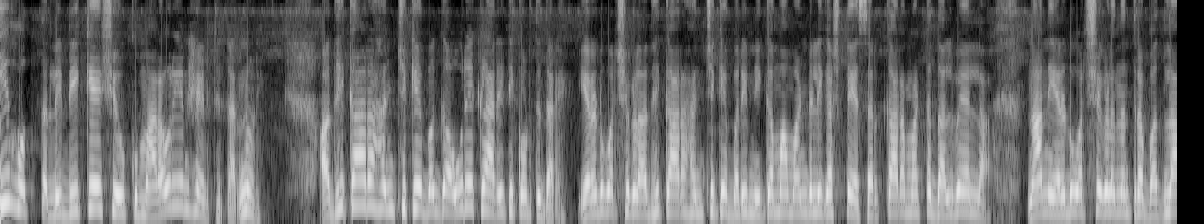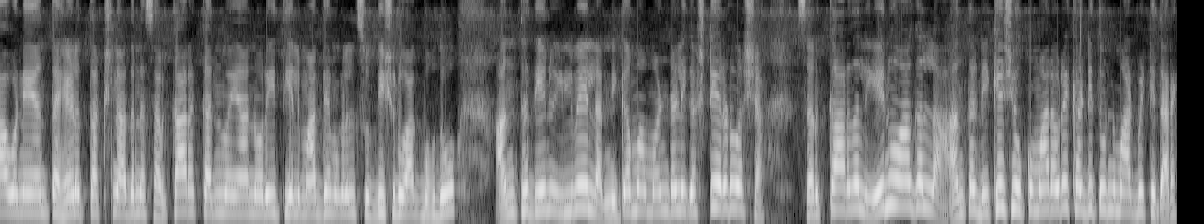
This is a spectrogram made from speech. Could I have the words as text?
ಈ ಹೊತ್ತಲ್ಲಿ ಡಿ ಕೆ ಶಿವಕುಮಾರ್ ಅವ್ರು ಏನು ಹೇಳ್ತಿದ್ದಾರೆ ನೋಡಿ. ಅಧಿಕಾರ ಹಂಚಿಕೆ ಬಗ್ಗೆ ಅವರೇ ಕ್ಲಾರಿಟಿ ಕೊಡ್ತಿದ್ದಾರೆ. ಎರಡು ವರ್ಷಗಳ ಅಧಿಕಾರ ಹಂಚಿಕೆ ಬರೀ ನಿಗಮ ಮಂಡಳಿಗಷ್ಟೇ, ಸರ್ಕಾರ ಮಟ್ಟದಲ್ವೇ ಅಲ್ಲ. ನಾನು ಎರಡು ವರ್ಷಗಳ ನಂತರ ಬದಲಾವಣೆ ಅಂತ ಹೇಳಿದ ತಕ್ಷಣ ಅದನ್ನು ಸರ್ಕಾರಕ್ಕೆ ಅನ್ವಯ ಅನ್ನೋ ರೀತಿಯಲ್ಲಿ ಮಾಧ್ಯಮಗಳಲ್ಲಿ ಸುದ್ದಿ ಶುರು ಆಗಬಹುದು. ಅಂಥದ್ದೇನು ಇಲ್ಲವೇ ಇಲ್ಲ. ನಿಗಮ ಮಂಡಳಿಗಷ್ಟೇ ಎರಡು ವರ್ಷ. ಸರ್ಕಾರದಲ್ಲಿ ಏನೂ ಆಗಲ್ಲ ಅಂತ ಡಿ ಕೆ ಶಿವಕುಮಾರ್ ಅವರೇ ಕಡ್ಡಿ ತುಂಡು ಮಾಡಿಬಿಟ್ಟಿದ್ದಾರೆ.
